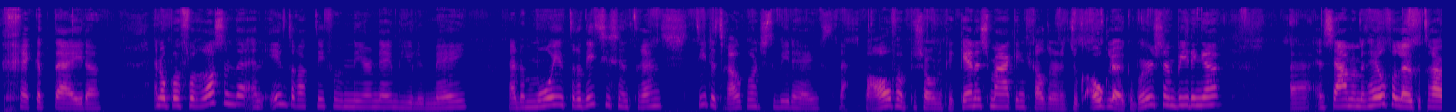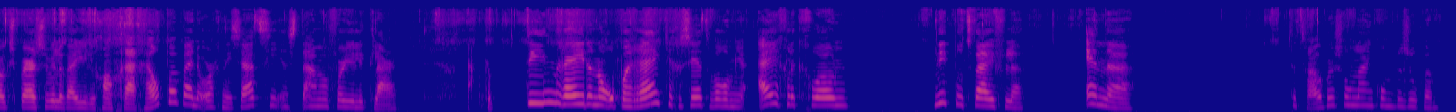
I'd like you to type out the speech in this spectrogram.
gekke tijden. En op een verrassende en interactieve manier nemen we jullie mee naar de mooie tradities en trends die de trouwbranche te bieden heeft. Nou, behalve een persoonlijke kennismaking gelden er natuurlijk ook leuke beursaanbiedingen. Uh, en samen met heel veel leuke trouwexperts willen wij jullie gewoon graag helpen bij de organisatie en staan we voor jullie klaar. Nou, ik tien redenen op een rijtje gezet waarom je eigenlijk gewoon niet moet twijfelen en uh, de trouwbeurs online komt bezoeken.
